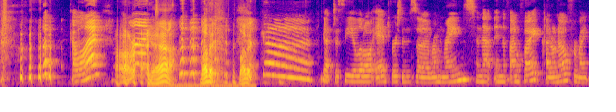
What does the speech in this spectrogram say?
Come on. Come All right. on. Yeah, love it, love it. Ah, got to see a little Edge versus uh, Roman Reigns in that in the final fight. I don't know for my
